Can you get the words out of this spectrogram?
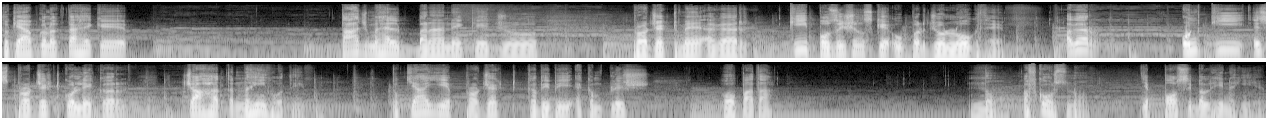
तो क्या आपको लगता है कि ताजमहल बनाने के जो प्रोजेक्ट में अगर की पोजीशंस के ऊपर जो लोग थे, अगर उनकी इस प्रोजेक्ट को लेकर चाहत नहीं होती तो क्या ये प्रोजेक्ट कभी भी एकम्प्लिश हो पाता? नो ऑफ़ कोर्स नो ये पॉसिबल ही नहीं है।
